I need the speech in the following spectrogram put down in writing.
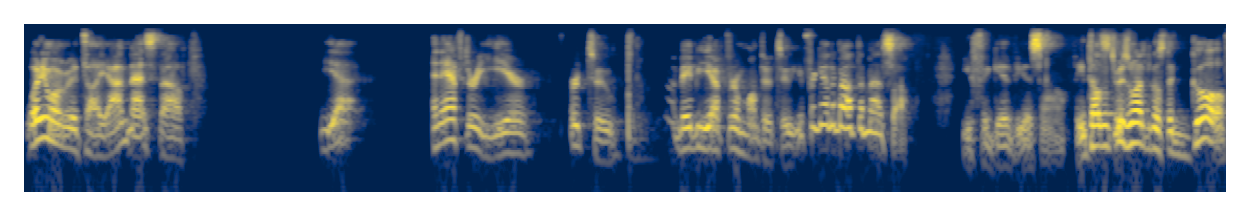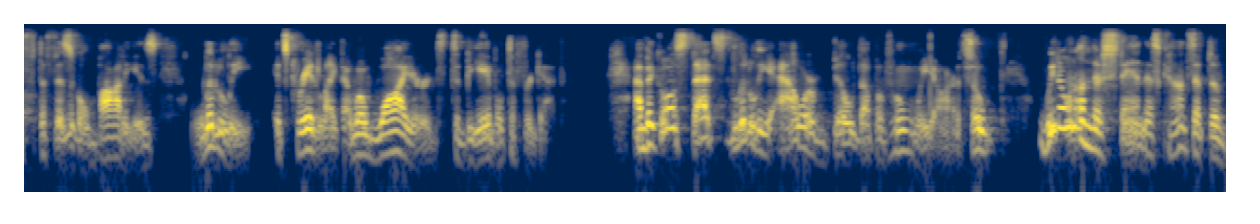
What do you want me to tell you? I messed up. Yeah. And after a year or two, maybe after a month or two, you forget about the mess up. You forgive yourself. He tells us the reason why is because the guf, the physical body, is literally it's created like that. We're wired to be able to forget. And because that's literally our buildup of whom we are. So we don't understand this concept of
